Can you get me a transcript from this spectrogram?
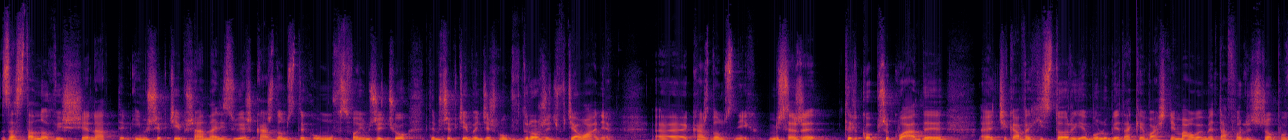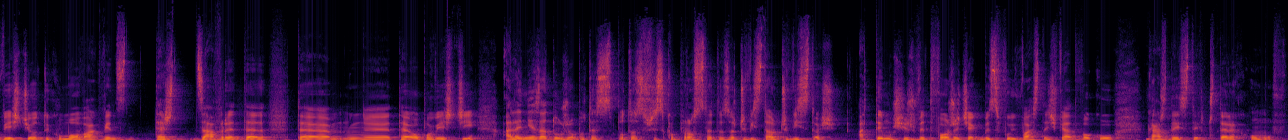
zastanowisz się nad tym, im szybciej przeanalizujesz każdą z tych umów w swoim życiu, tym szybciej będziesz mógł wdrożyć w działanie e, każdą z nich. Myślę, że tylko przykłady, e, ciekawe historie, bo lubię takie właśnie małe metaforyczne opowieści o tych umowach, więc też zawrę te, te, mm, e, te opowieści, ale nie za dużo, bo to, jest, bo to jest wszystko proste, to jest oczywista oczywistość, a Ty musisz wytworzyć jakby swój własny świat wokół każdej z tych czterech umów.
